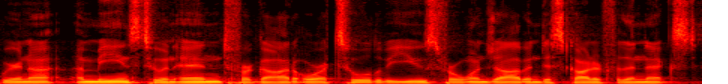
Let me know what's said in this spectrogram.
We are not a means to an end for God or a tool to be used for one job and discarded for the next.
